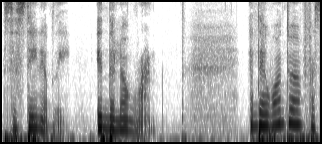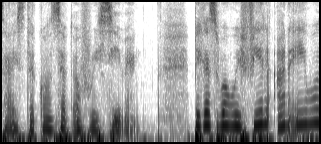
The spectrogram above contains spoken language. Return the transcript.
sustainably, in the long run. And I want to emphasize the concept of receiving. Because when we feel unable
